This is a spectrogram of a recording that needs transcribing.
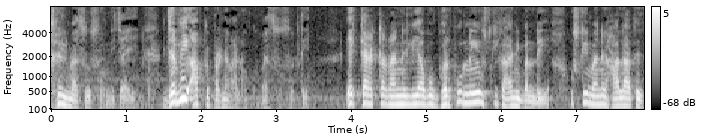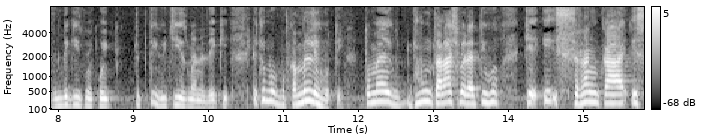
थ्रिल महसूस होनी चाहिए। जब भी आपके पढ़ने वालों को महसूस होती है। एक कैरेक्टर मैंने लिया, वो भरपूर नहीं, उसकी कहानी बन रही है। उसकी मैंने हालात है ज़िंदगी में कोई चुपती हुई चीज़ मैंने देखी लेकिन वो मुकम्मल नहीं होती। तो मैं ढूंढ तलाश में रहती हूँ कि इस रंग का इस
